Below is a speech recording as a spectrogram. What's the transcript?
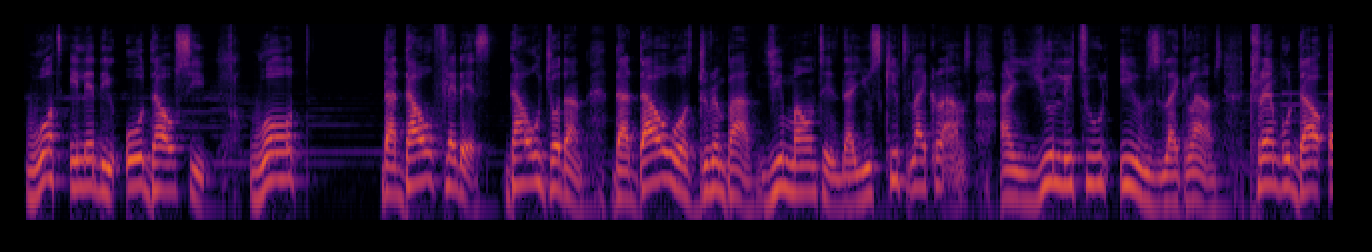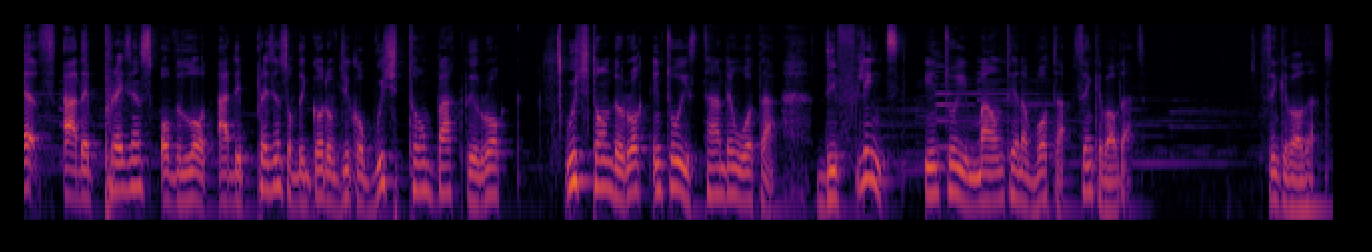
What ailed the old thou sea? What that thou fleddest, thou Jordan, that thou was driven back, ye mountains, that you skipped like rams, and you little hills like lambs. Tremble thou earth at the presence of the Lord, at the presence of the God of Jacob, which turned back the rock, which turned the rock into a standing water, the flint into a mountain of water. Think about that. Think about that.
